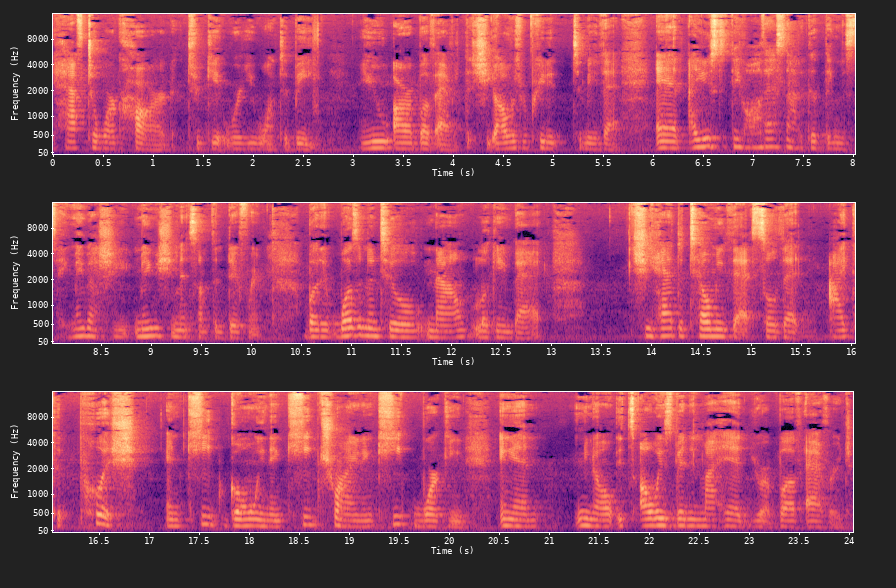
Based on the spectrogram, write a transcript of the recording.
have to work hard to get where you want to be. You are above average. She always repeated to me that. And I used to think, oh, that's not a good thing to say. Maybe I she maybe she meant something different. But it wasn't until now, looking back, she had to tell me that so that I could push and keep going and keep trying and keep working and you know it's always been in my head you're above average.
